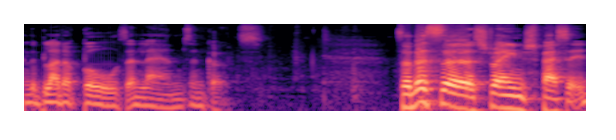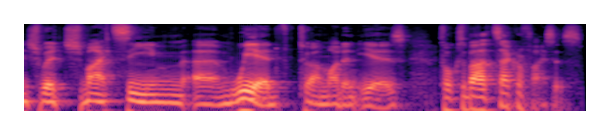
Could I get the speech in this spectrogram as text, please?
in the blood of bulls and lambs and goats. So, this uh, strange passage, which might seem um, weird to our modern ears, talks about sacrifices.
